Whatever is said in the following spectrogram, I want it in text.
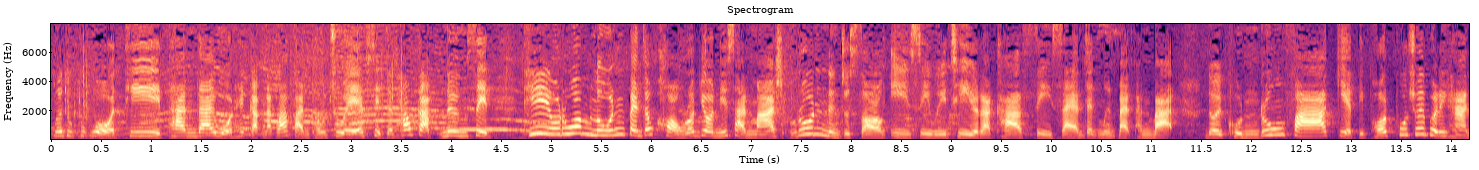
เมื่อทุกๆโหวตที่ท่านได้โหวตให้กับนักล่าฝันของ True AF10 จะเท่ากับ 1 สิทธิ์ ที่ร่วมลุ้นเป็นเจ้าของรถยนต์นิสสันมาร์ชรุ่น 1.2 ECVT ราคา 478,000 บาท โดยคุณรุ่งฟ้าเกียรติพจน์ผู้ช่วยบริหาร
